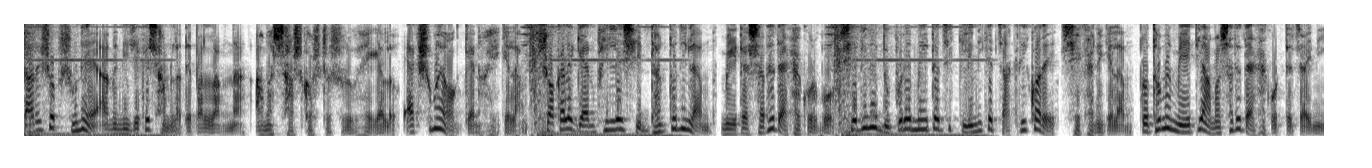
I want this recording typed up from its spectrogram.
তার এসব শুনে আমি নিজেকে সামলাতে পারলাম না। আমার শ্বাসকষ্ট শুরু হয়ে গেল। একসময় অজ্ঞান হয়ে গেলাম। সকালে জ্ঞান ফিরলে সিদ্ধান্ত নিলাম, মেয়েটার সাথে দেখা করব। সেদিনই দুপুরে মেয়েটা যে ক্লিনিকে চাকরি করে, সেখানে গেলাম। প্রথমে মেয়েটি আমার সাথে দেখা করতে চাইনি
